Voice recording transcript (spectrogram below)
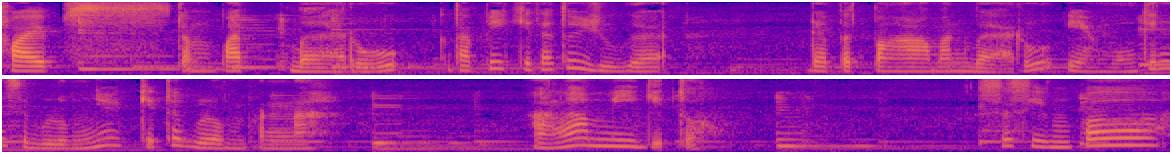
vibes tempat baru tapi kita tuh juga dapat pengalaman baru yang mungkin sebelumnya kita belum pernah alami gitu. Sesimpel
